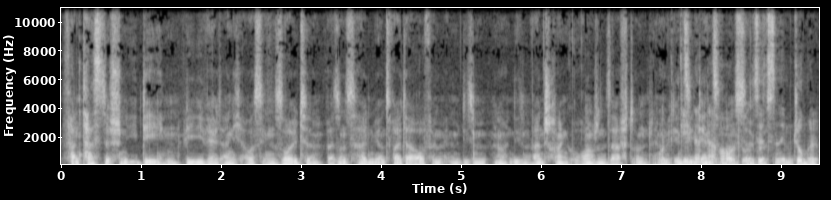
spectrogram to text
fantastischen Ideen, wie die Welt eigentlich aussehen sollte, weil sonst halten wir uns weiter auf in, in diesem, ne, in diesem Wandschrank Orangensaft und, und mit Inzidenzen. Gehen dann da raus und, und sitzen im Dschungel.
